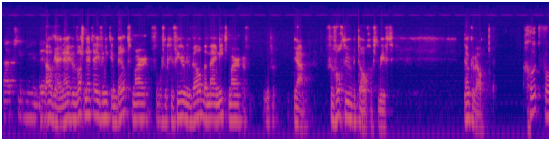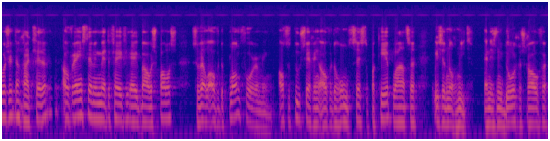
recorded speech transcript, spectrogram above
Nou, ik zie hem nu in beeld. Oké, nee, u was net even niet in beeld, maar volgens de griffier nu wel, bij mij niet. Maar ja, vervolgt u uw betoog alstublieft. Dank u wel. Goed, voorzitter, dan ga ik verder. Overeenstemming met de VVE Bouwers Palles, zowel over de planvorming als de toezegging over de 160 parkeerplaatsen, is er nog niet. En is nu doorgeschoven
